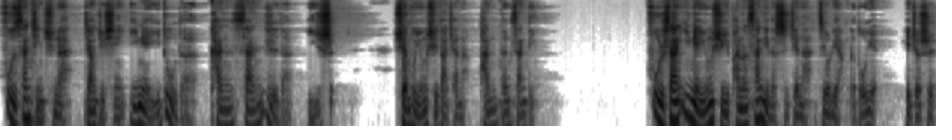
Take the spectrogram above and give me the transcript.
富士山景区呢将举行一年一度的看山日的仪式，宣布允许大家呢攀登山顶。富士山一年允许攀登山顶的时间呢只有两个多月，也就是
